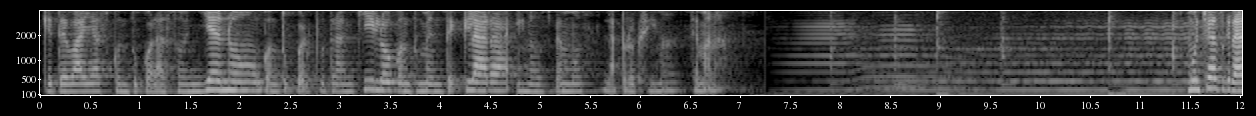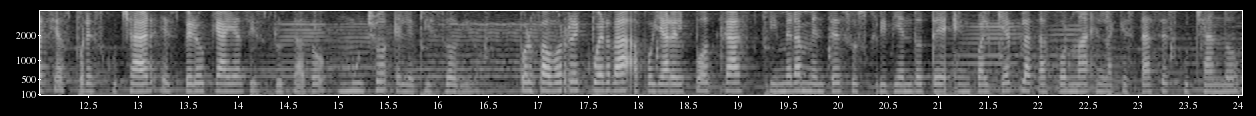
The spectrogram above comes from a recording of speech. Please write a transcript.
Que te vayas con tu corazón lleno, con tu cuerpo tranquilo, con tu mente clara y nos vemos la próxima semana. Muchas gracias por escuchar, espero que hayas disfrutado mucho el episodio. Por favor recuerda apoyar el podcast primeramente suscribiéndote en cualquier plataforma en la que estás escuchando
